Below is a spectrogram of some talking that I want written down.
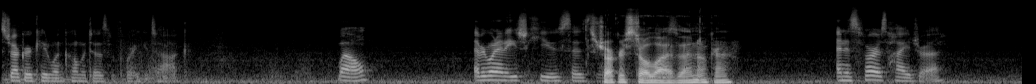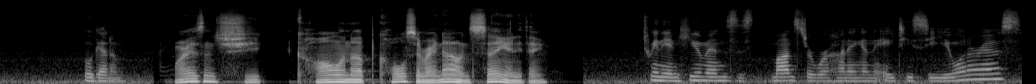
Strucker kid went comatose before he could talk. Well, everyone at HQ says. Strucker's still alive then? Okay. And as far as Hydra, we'll get him. Why isn't she calling up Coulson right now and saying anything? Between the Inhumans, this monster we're hunting, and the ATCU on our ass,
